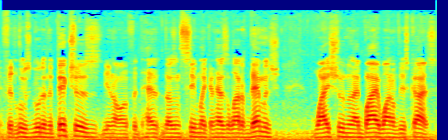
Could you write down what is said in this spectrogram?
if it looks good in the pictures, you know, if it has, doesn't seem like it has a lot of damage, why shouldn't I buy one of these cars?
